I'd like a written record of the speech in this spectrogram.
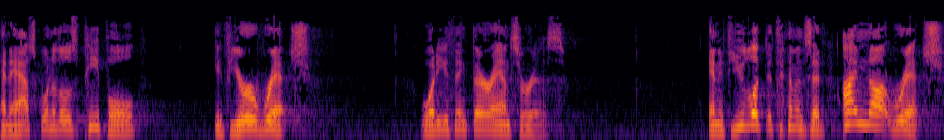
and ask one of those people if you're rich, what do you think their answer is? And if you looked at them and said, I'm not rich,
